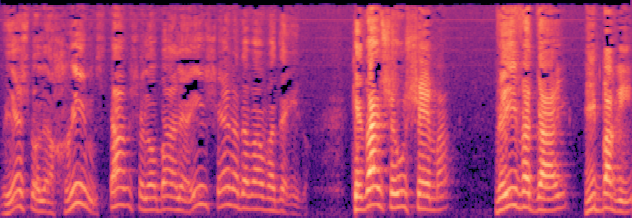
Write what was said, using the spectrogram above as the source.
ויש לו להחרים סתם שלא בא עליה איש שאין הדבר ודאי לו. כיוון שהוא שמא, והיא ודאי, היא בריא,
